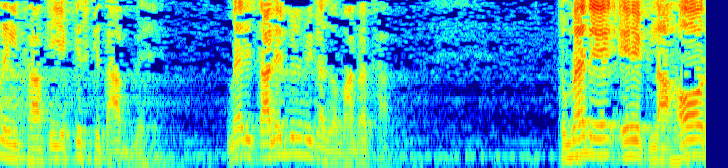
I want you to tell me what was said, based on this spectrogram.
نہیں تھا کہ یہ کس کتاب میں ہے۔ میری طالب علمی کا زمانہ تھا۔ تو میں نے ایک لاہور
